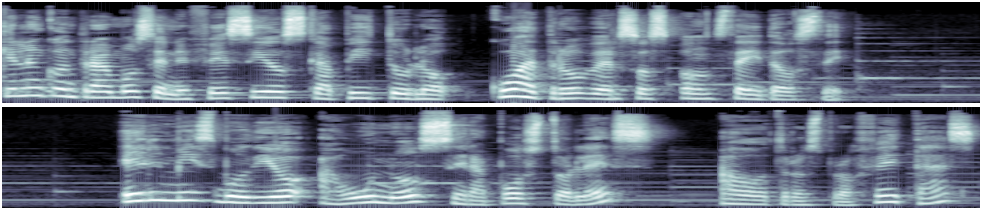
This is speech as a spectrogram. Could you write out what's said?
que lo encontramos en Efesios capítulo 4 versos 11 y 12 él mismo dio a unos ser apóstoles, a otros profetas,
